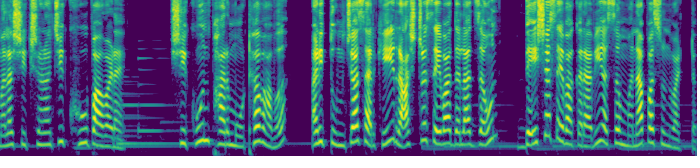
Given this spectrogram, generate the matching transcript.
मला शिक्षणाची खूप आवड आहे. शिकून फार मोठं व्हावं आणि तुमच्यासारखी राष्ट्रसेवा दलात जाऊन देशसेवा करावी असं मनापासून वाटतं.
